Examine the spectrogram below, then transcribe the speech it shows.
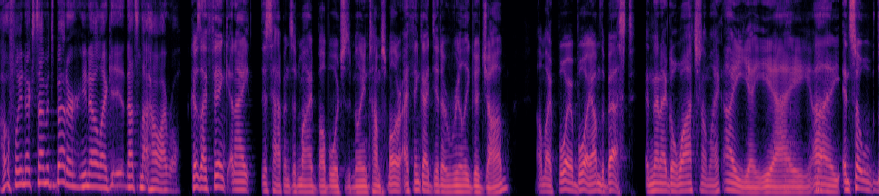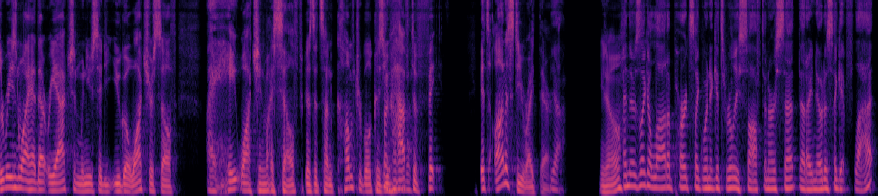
hopefully next time it's better. You know, like eh, that's not how I roll. Because I think, and I this happens in my bubble, which is a million times smaller. I think I did a really good job. I'm like, boy, oh boy, I'm the best. And then I go watch, and I'm like, ay, ay, ay, ay. And so the reason why I had that reaction when you said you go watch yourself, I hate watching myself because it's uncomfortable because you have to fit. It's honesty right there. Yeah. You know. And there's like a lot of parts, like when it gets really soft in our set that I notice I get flat.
